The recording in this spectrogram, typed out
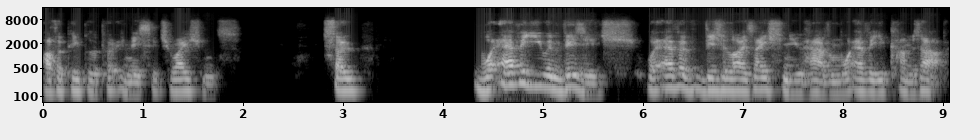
other people are put in these situations. So, whatever you envisage, whatever visualization you have, and whatever you comes up,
